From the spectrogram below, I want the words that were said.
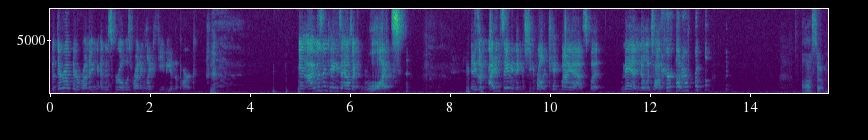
But they're out there running, and this girl was running like Phoebe in the park." and I wasn't paying attention. I was like, "What?" And he's like, "I didn't say anything because she could probably kick my ass, but man, no one taught her how to run." Awesome.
